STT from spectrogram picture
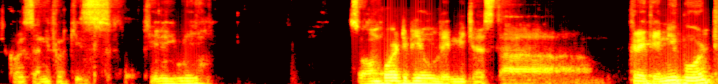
because the network is killing me. So on board view, let me just uh, create a new board.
